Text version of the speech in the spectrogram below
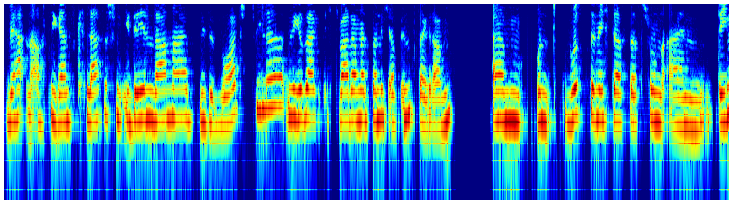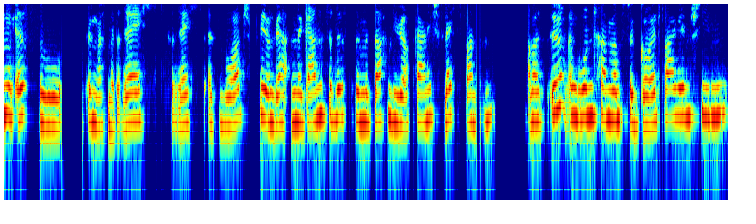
wir hatten auch die ganz klassischen Ideen damals, diese Wortspiele. Wie gesagt, ich war damals noch nicht auf Instagram ähm, und wusste nicht, dass das schon ein Ding ist, so irgendwas mit Recht, Recht als Wortspiel. Und wir hatten eine ganze Liste mit Sachen, die wir auch gar nicht schlecht fanden. Aber aus irgendeinem Grund haben wir uns für Goldwaage entschieden.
